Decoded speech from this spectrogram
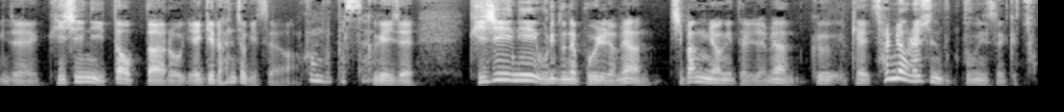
이제 귀신이 있다 없다로 얘기를 한 적이 있어요. 그건 못 봤어요. 그게 이제 귀신이 우리 눈에 보이려면 지방령이 되려면 그 이렇게 설명을 해주시는 부- 부분이 있어요. 그 속,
